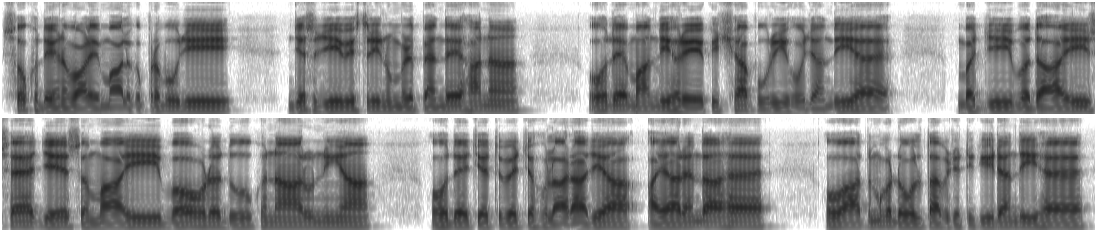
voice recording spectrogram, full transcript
ਸੁਖ ਦੇਣ ਵਾਲੇ ਮਾਲਕ ਪ੍ਰਭੂ ਜੀ, ਜਿਸ ਜੀਵ ਇਸਤਰੀ ਨੂੰ ਮਿਲ ਪੈਂਦੇ ਹਨ, ਉਹਦੇ ਮਨ ਦੀ ਹਰੇਕ ਇੱਛਾ ਪੂਰੀ ਹੋ ਜਾਂਦੀ ਹੈ। ਬੱਜੀ ਵਧਾਈ, ਸਹਜੇ ਸਮਾਈ, ਬਹੁੜ ਦੁਖ ਨਾ ਰੁਨੀਆਂ। ਉਹਦੇ ਚਿੱਤ ਵਿੱਚ ਹੁਲਾਰਾ ਜਿਹਾ ਆਇਆ ਰਹਿੰਦਾ ਹੈ। ਉਹ ਆਤਮਿਕ ਡੋਲਤਾ ਵਿੱਚ ਟਿਕੀ ਰਹਿੰਦੀ ਹੈ।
